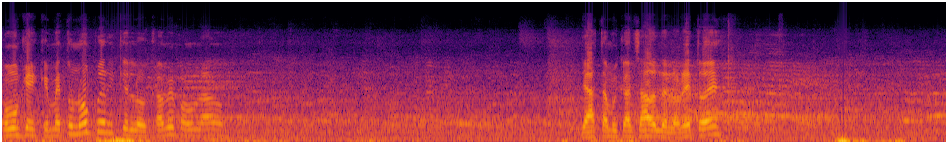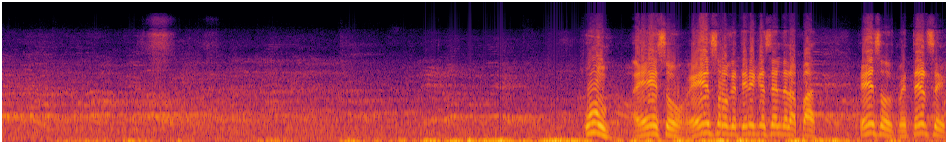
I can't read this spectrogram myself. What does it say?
Como que, que meta un upper y que lo cambie para un lado. Ya está muy cansado el de Loreto, ¿eh? Uh, eso, eso es lo que tiene que ser de La Paz. Eso, meterse.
